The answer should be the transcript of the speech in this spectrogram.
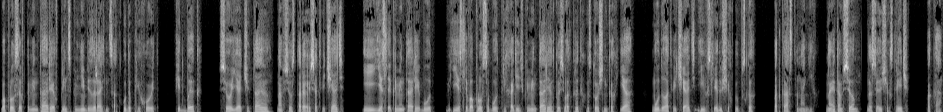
вопросы в комментариях. В принципе, мне без разницы, откуда приходит фидбэк. Все я читаю, на все стараюсь отвечать. И если комментарии будут, если вопросы будут приходить в комментариях, то есть в открытых источниках, я буду отвечать и в следующих выпусках подкаста на них. На этом все. До следующих встреч. Пока.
